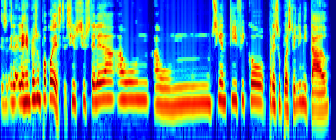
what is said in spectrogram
el, ejemplo es un poco este, si, si usted le da a un, a un científico presupuesto ilimitado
